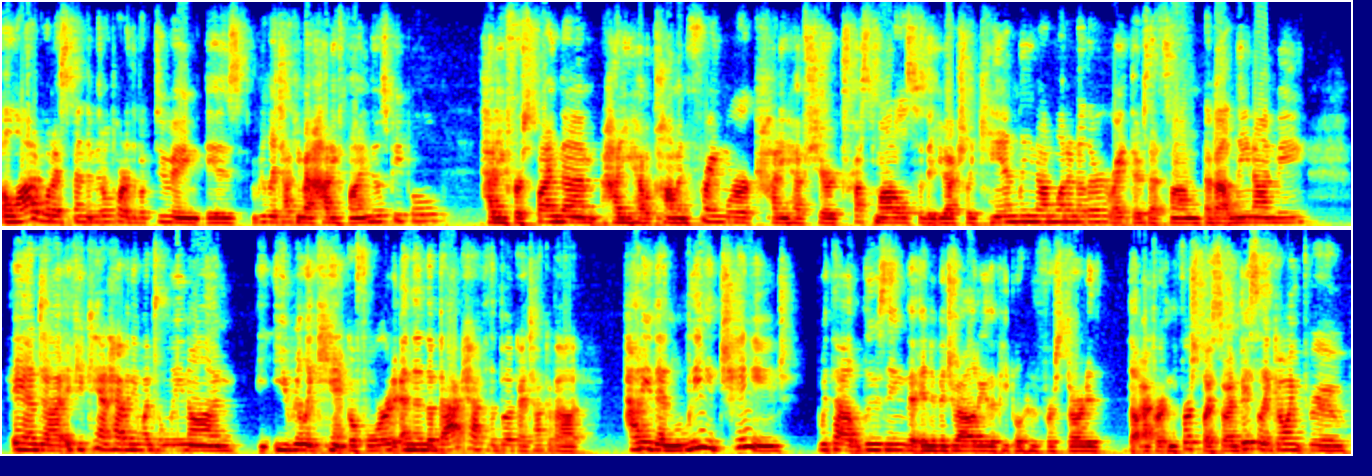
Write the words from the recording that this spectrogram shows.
a lot of what I spend the middle part of the book doing is really talking about how do you find those people? How do you first find them? How do you have a common framework? How do you have shared trust models so that you actually can lean on one another, right? There's that song about Lean On Me. And uh, if you can't have anyone to lean on, you really can't go forward. And then the back half of the book, I talk about how do you then lead change without losing the individuality of the people who first started the effort in the first place. So I'm basically going through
